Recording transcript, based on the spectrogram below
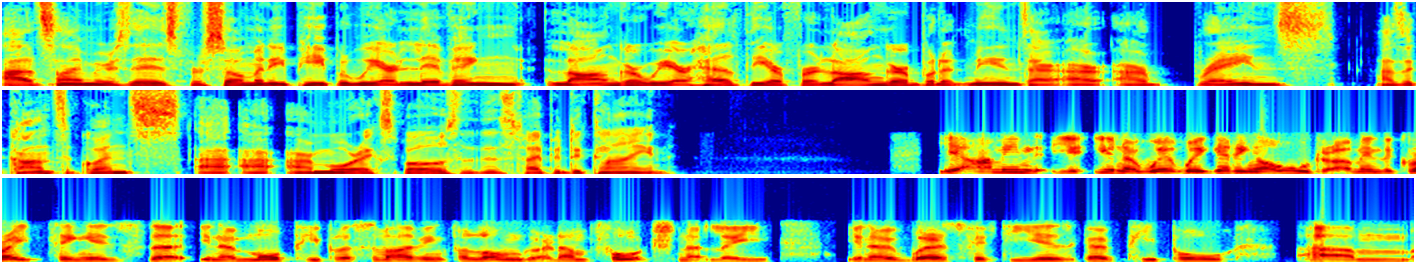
Alzheimer's is for so many people, we are living longer, we are healthier for longer, but it means our our, our brains, as a consequence, uh, are, are more exposed to this type of decline. Yeah, I mean, you, you, know, we're we're getting older. I mean, the great thing is that you know more people are surviving for longer, and unfortunately, you know, whereas 50 years ago people um,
